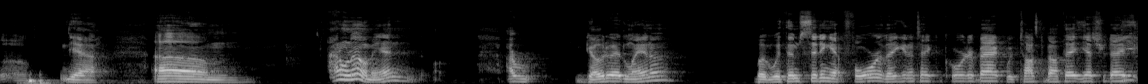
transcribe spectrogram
Uh-oh. yeah. Um, I don't know, man. I go to Atlanta, but with them sitting at four, are they going to take a quarterback? We've talked about that yesterday.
